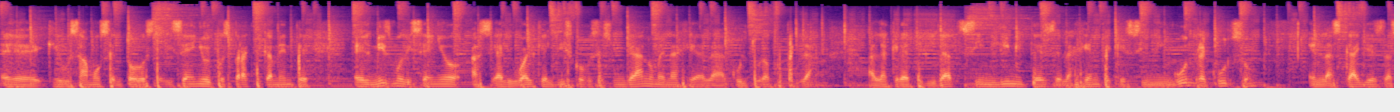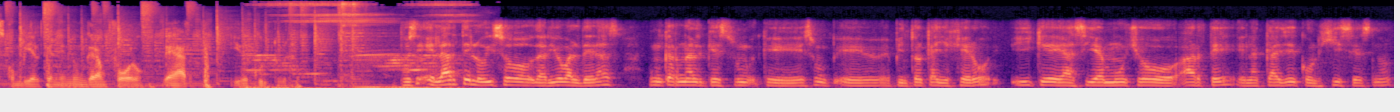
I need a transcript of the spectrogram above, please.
eh, que usamos en todo este diseño y pues prácticamente El mismo diseño, al igual que el disco, pues es un gran homenaje a la cultura popular, a la creatividad sin límites de la gente que sin ningún recurso en las calles las convierten en un gran foro de arte y de cultura. Pues el arte lo hizo Darío Valderas, un carnal que es un, que es eh, pintor callejero y que hacía mucho arte en la calle con gises, ¿no?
